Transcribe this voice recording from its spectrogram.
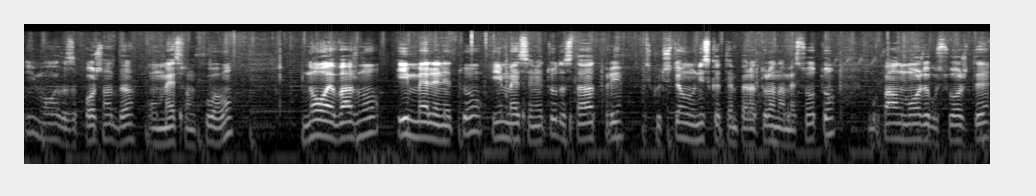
И мога да започна да умесвам хубаво Много е важно и меленето, и месенето да стават при изключително ниска температура на месото. Буквално може да го сложите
